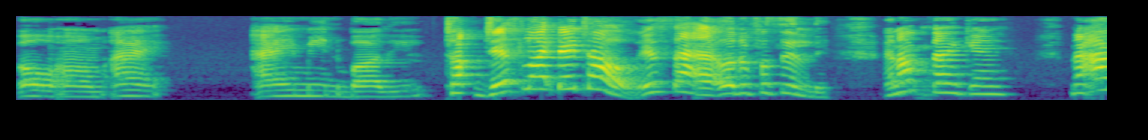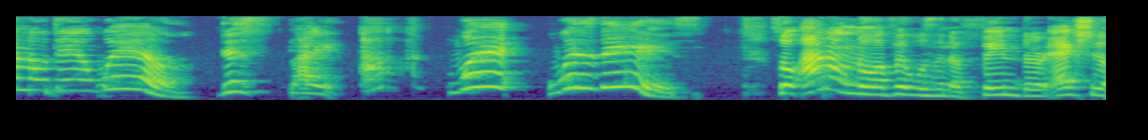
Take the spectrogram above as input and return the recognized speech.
Oh, um, I I ain't mean to bother you. Talk just like they talk inside of the facility. And I'm thinking, now I know damn well this like I, what what is this? So I don't know if it was an offender, actually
